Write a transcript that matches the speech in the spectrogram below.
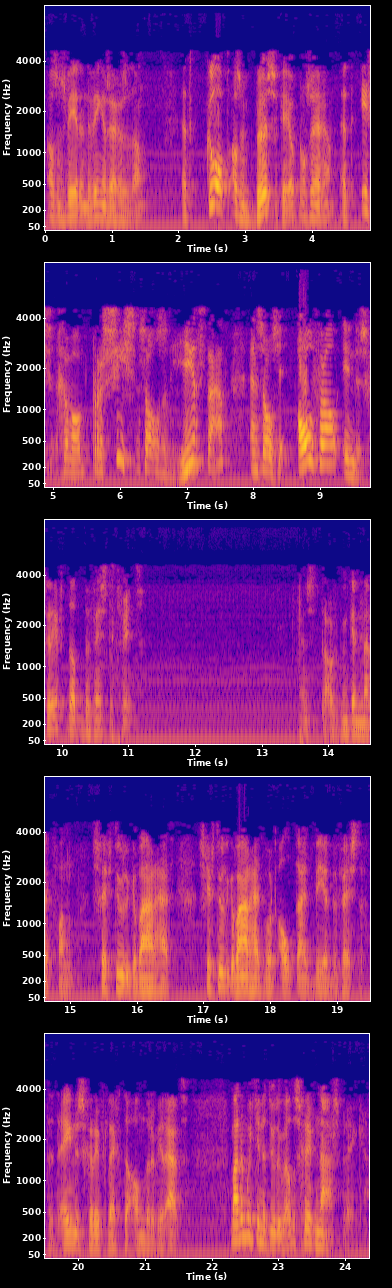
als een zweer in de vinger zeggen ze dan. Het klopt als een bus, kun je ook nog zeggen. Het is gewoon precies zoals het hier staat en zoals je overal in de schrift dat bevestigd vindt. Dat is trouwens ook een kenmerk van schriftuurlijke waarheid. Schriftuurlijke waarheid wordt altijd weer bevestigd. Het ene schrift legt de andere weer uit. Maar dan moet je natuurlijk wel de schrift naspreken.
